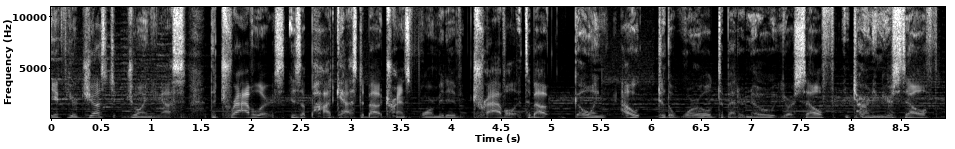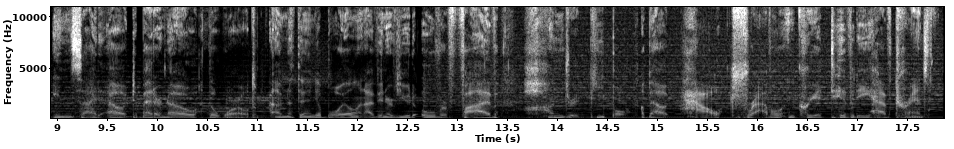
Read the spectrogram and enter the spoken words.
If you're just joining us, The Travelers is a podcast about transformative travel. It's about going out to the world to better know yourself and turning yourself inside out to better know the world. I'm Nathaniel Boyle, and I've interviewed over 500 people about how travel and creativity have transformed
